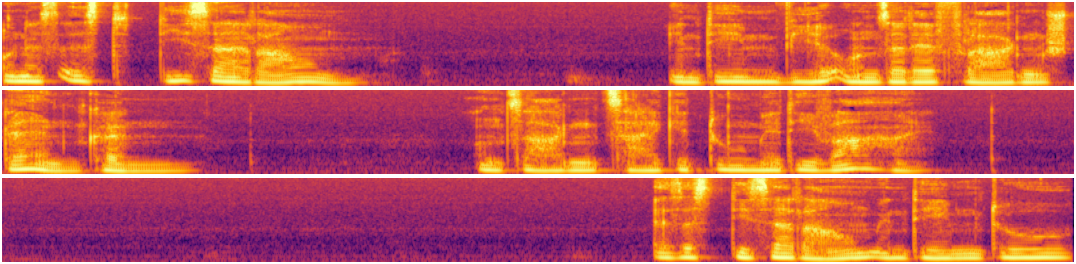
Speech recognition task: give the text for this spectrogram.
Und es ist dieser Raum, in dem wir unsere Fragen stellen können und sagen, zeige du mir die Wahrheit. Es ist dieser Raum, in dem du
